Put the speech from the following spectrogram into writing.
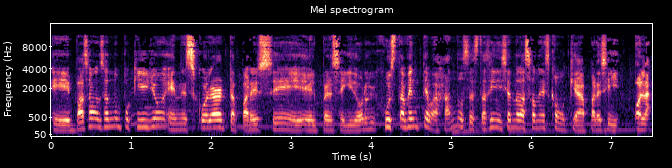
Eh, vas avanzando un poquillo, en Scholar te aparece el perseguidor justamente bajando, o sea, estás iniciando la zona, es como que aparece y hola.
